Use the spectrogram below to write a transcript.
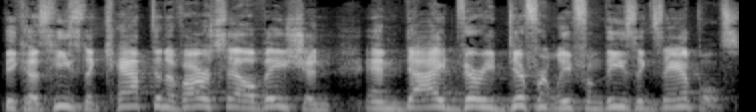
because he's the captain of our salvation and died very differently from these examples.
